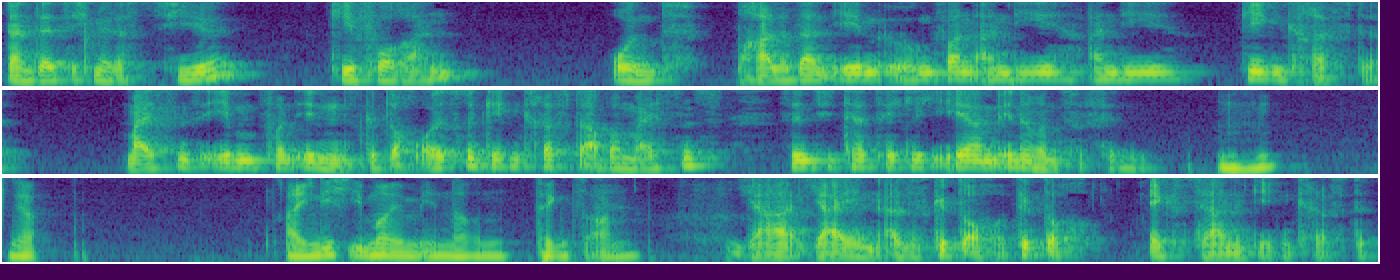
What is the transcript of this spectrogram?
dann setze ich mir das Ziel, gehe voran und pralle dann eben irgendwann an die, an die Gegenkräfte. Meistens eben von innen. Es gibt auch äußere Gegenkräfte, aber meistens sind sie tatsächlich eher im Inneren zu finden. Mhm. Ja. Eigentlich immer im Inneren fängt's an. Ja, jein. Also es gibt auch, gibt auch externe Gegenkräfte.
